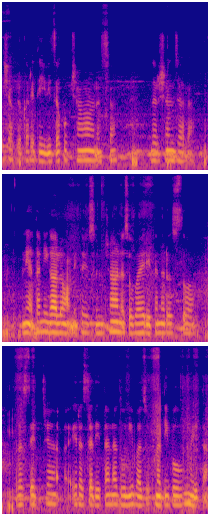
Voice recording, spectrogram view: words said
अशा प्रकारे देवीचं खूप छान असं दर्शन झालं. आणि आता निघालो आम्ही ते इथून. छान असं बाहेर येताना रस्तो रस्त्याच्या रस्त्यात येताना दोन्ही बाजू नदी बघून मिळतात.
